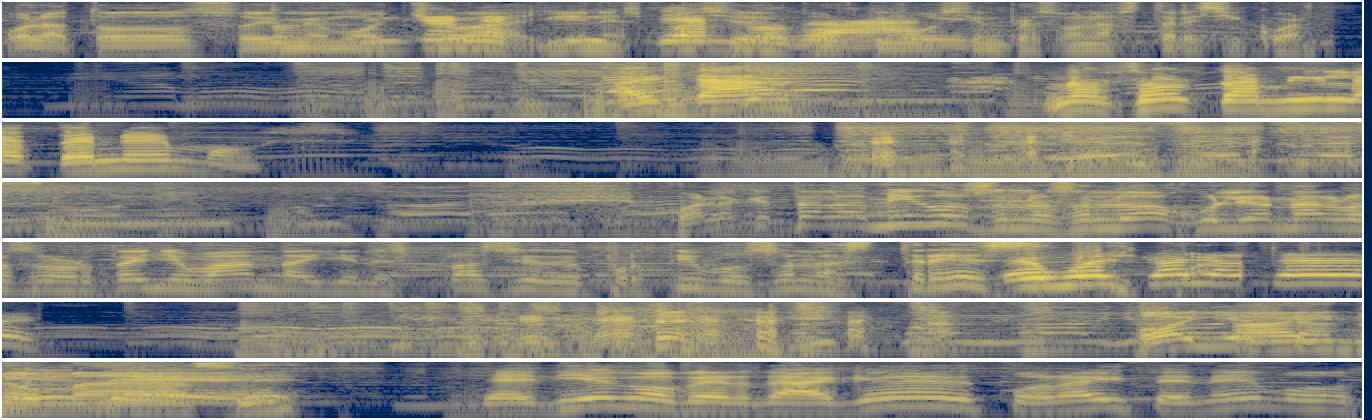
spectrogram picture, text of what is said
Hola a todos, soy Memo Ochoa y en Espacio Deportivo siempre son las 3 y cuarto. Ahí está. Nosotros también la tenemos. Hola, ¿qué tal amigos? Los saluda Julián Álvarez Norteño Banda y en Espacio Deportivo son las 3. ¡Eh, güey, cállate! Oye, Ay, también no más, de, ¿eh? de Diego Verdaguer, por ahí tenemos.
